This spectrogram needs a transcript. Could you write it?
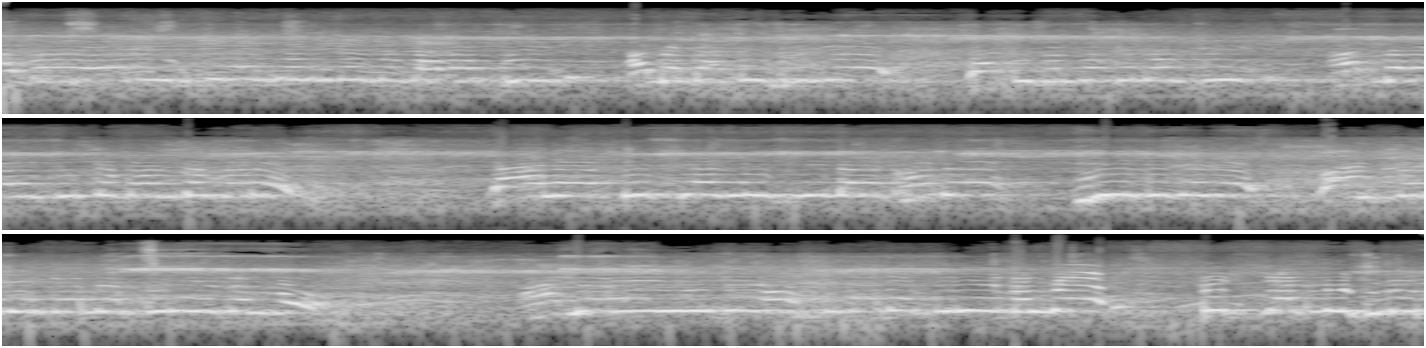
আমরা এই আমরা জাতিসংঘে জাতিসংঘকে বলছি আপনারা এই যুদ্ধ বন্ধ করেন তাহলে খ্রিস্টান, মুসলিমের ঘরে ইহুদিদের বাস্তবাকে আমরা সরিয়ে ফেলব। আমরা এই ইহুদির অসুবিধা সরিয়ে ফেলব। খ্রিস্টান, মুসলিম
